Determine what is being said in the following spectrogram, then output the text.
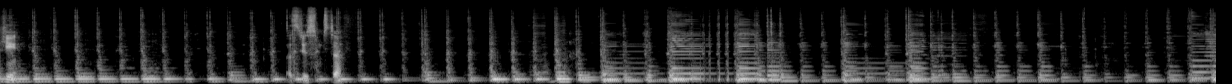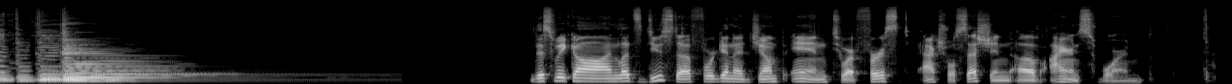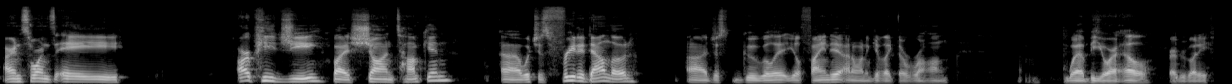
Nikki. Let's do some stuff. This week on Let's Do Stuff, we're going to jump into our first actual session of Ironsworn. Ironsworn's a RPG by Shawn Tomkin, uh, which is free to download. Uh, just Google it, you'll find it. I don't want to give like the wrong um, web URL for everybody,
